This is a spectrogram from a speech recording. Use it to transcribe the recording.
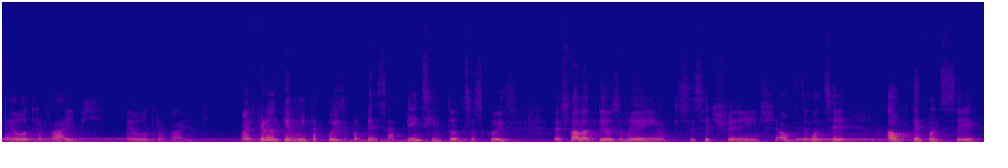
é outra vibe, é outra vibe. Mas Fernando tem muita coisa para pensar. Pense em todas as coisas mas fala, Deus, amanhã precisa ser diferente, algo tem que acontecer, algo tem que acontecer.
